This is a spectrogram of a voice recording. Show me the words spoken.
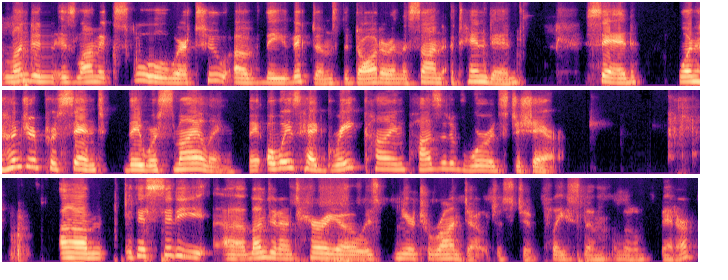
London Islamic School, where two of the victims, the daughter and the son, attended, said 100% they were smiling. They always had great, kind, positive words to share. Um, this city, uh, London, Ontario, is near Toronto, just to place them a little better.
